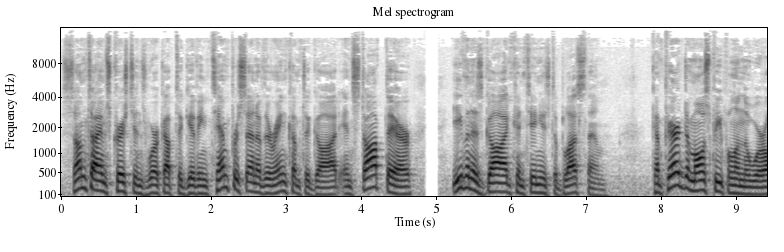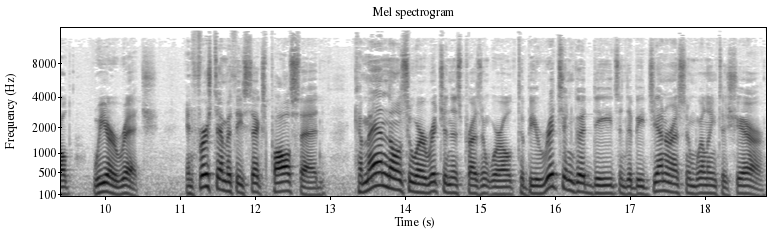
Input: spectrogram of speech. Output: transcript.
Sometimes Christians work up to giving 10% of their income to God and stop there, even as God continues to bless them. Compared to most people in the world, we are rich. In 1 Timothy 6, Paul said, Command those who are rich in this present world to be rich in good deeds and to be generous and willing to share.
